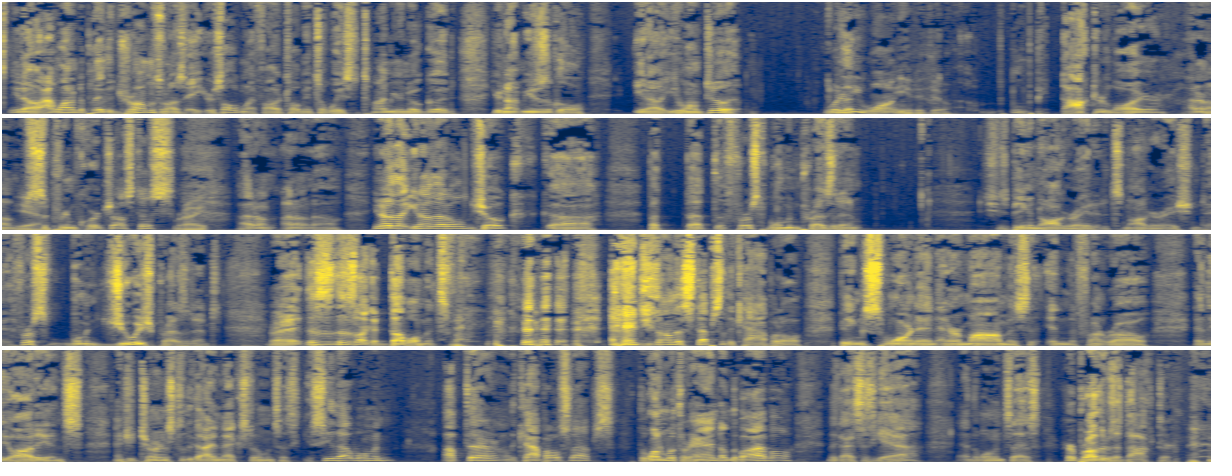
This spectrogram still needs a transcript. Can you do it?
You know, I wanted to play the drums when I was eight years old. My father told me it's a waste of time. You're no good. You're not musical. You know, you won't do it. What did he want you to do? Doctor, lawyer. I don't know. Yeah. Supreme Court justice. Right. I don't. I don't know. You know that. You know that old joke. Uh, but that the first woman president. She's being inaugurated. It's inauguration day. The first woman Jewish president, right? This is this is like a double mitzvah. and she's on the steps of the Capitol being sworn in, and her mom is in the front row in the audience. And she turns to the guy next to him and says, "You see that woman up there on the Capitol steps? The one with her hand on the Bible?" And the guy says, "Yeah." And the woman says, "Her brother's a doctor."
